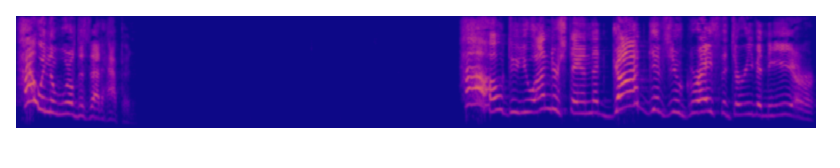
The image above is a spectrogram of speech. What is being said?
How in the world does that happen? How do you understand that God gives you grace that you're even here?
